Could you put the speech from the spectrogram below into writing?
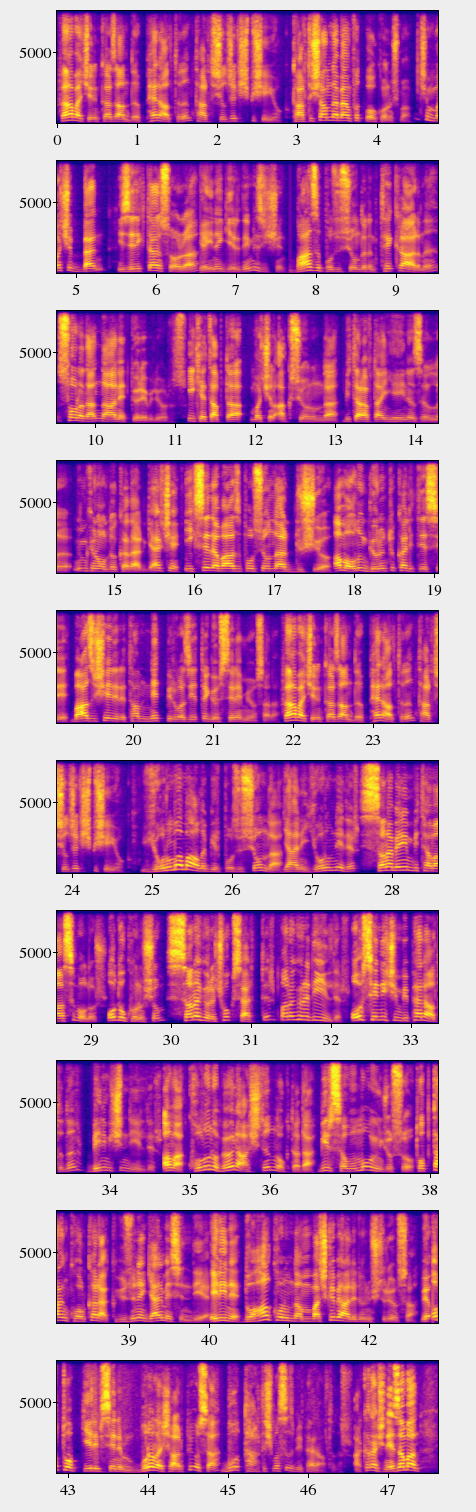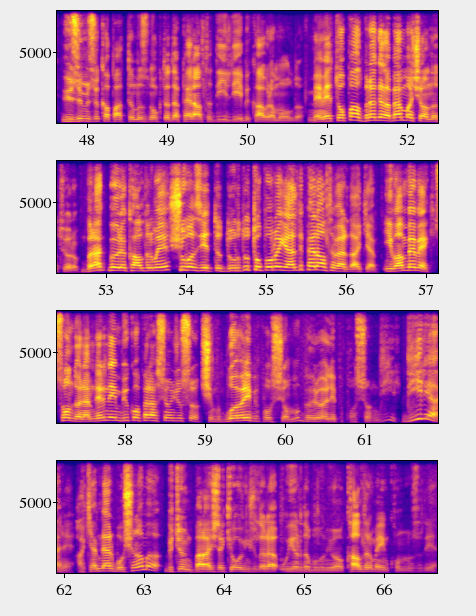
Fenerbahçe'nin kazandığı penaltının tartışılacak hiçbir şeyi yok. Tartışanla ben futbol konuşmam. Şimdi maçı ben izledikten sonra yayına girdiğimiz için bazı pozisyonların tekrarını sonradan daha net görebiliyoruz. İlk etapta maçın aksiyonunda bir taraftan yayın hazırlığı mümkün olduğu kadar. Gerçi X'e de bazı pozisyonlar düşüyor ama onun görüntü kalitesi bazı şeyleri tam net bir vaziyette gösteremiyor sana. Fenerbahçe'nin kazandığı penaltının tartışılacak hiçbir şeyi yok. Yoruma bağlı bir pozisyonla yani yorum nedir? Sana benim bir temasım olur. O dokunuşum sana göre çok serttir, bana göre değildir. O senin için bir penaltıdır, benim için değildir. Ama kolunu böyle açtığın noktada bir savunma oyuncusu toptan korkarak yüzüne gelmesin diye elini doğal konumdan başka bir hale dönüştürüyorsa ve o top gelip senin burana çarpıyorsa bu tartışmasız bir penaltıdır. Arkadaş ne zaman yüzümüzü kapattığımız noktada penaltı değil diye bir kavram oldu. Mehmet Topal Braga'da ben maçı anlatıyorum. Bırak böyle kaldırmayı şu vaziyette durdu top ona geldi penaltı verdi hakem. İvan Bebek son dönemlerin en büyük operasyoncusu. Şimdi bu öyle bir pozisyon mu? Böyle öyle bir pozisyon değil. Değil yani. Hakemler boşuna mı bütün barajdaki oyunculara uyarıda bulunuyor kaldırmayın kolunuzu diye.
